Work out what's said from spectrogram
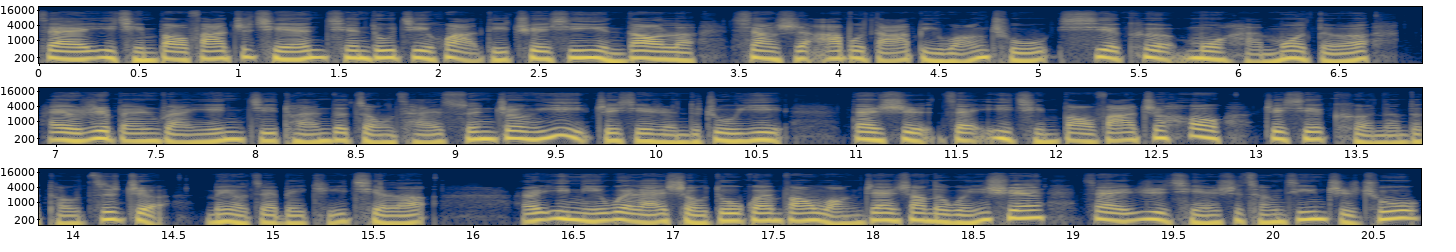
在疫情爆发之前，迁都计划的确吸引到了像是阿布达比王储谢克穆罕默德，还有日本软银集团的总裁孙正义这些人的注意。但是在疫情爆发之后，这些可能的投资者没有再被提起了。而印尼未来首都官方网站上的文宣在日前是曾经指出，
